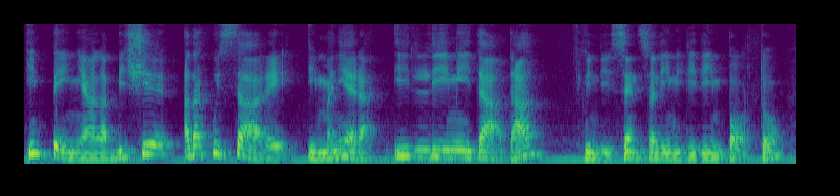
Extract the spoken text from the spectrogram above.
impegna la BCE ad acquistare in maniera illimitata, quindi senza limiti di importo,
